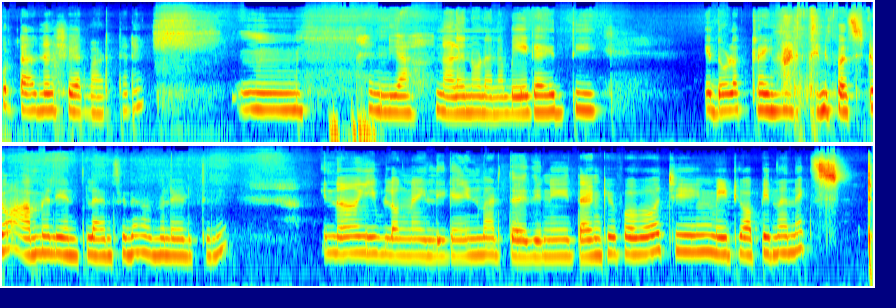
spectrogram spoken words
ಕೊಟ್ಟಾದ್ಮೇಲೆ ಶೇರ್ ಮಾಡ್ತೇನೆ. ಆ್ಯಂಡ್ ಯಾ ನಾಳೆ ನೋಡೋಣ. ಬೇಗ ಎದ್ದು ಎದ್ದೊಳಕ್ಕೆ ಟ್ರೈ ಮಾಡ್ತೀನಿ ಫಸ್ಟು ಆಮೇಲೆ ಏನು ಪ್ಲ್ಯಾನ್ಸ್ ಇದೆ ಆಮೇಲೆ ಹೇಳ್ತೀನಿ. ಇನ್ನು ಈ ವ್ಲಾಗ್ನ ಇಲ್ಲಿಗೆ ಎಂಡ್ ಮಾಡ್ತಾ ಇದ್ದೀನಿ. Thank you for watching meet you up in the next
